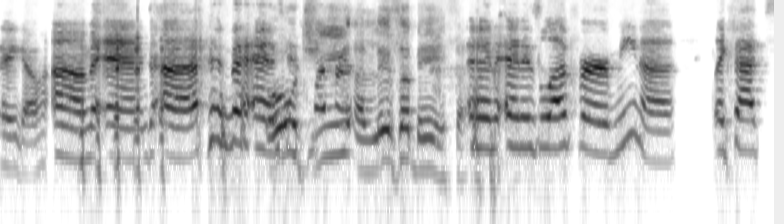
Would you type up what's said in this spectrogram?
there you go um, and uh and OG his love for- Elizabeth. and and his love for Mina, like that's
